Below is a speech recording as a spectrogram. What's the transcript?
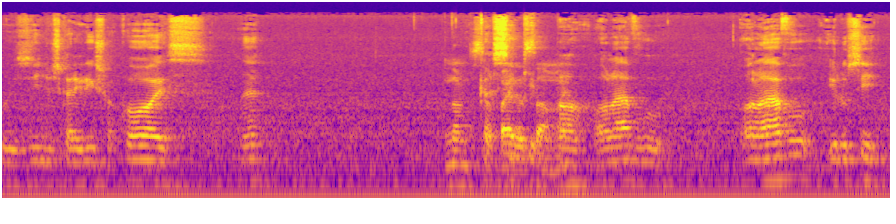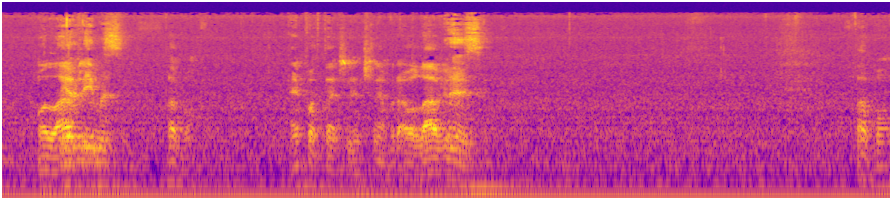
os índios Cariri Chocós, né? O nome do seu pai e da Cacique sua mãe? Pau, Olavo, Olavo e Luci. Olavo e Lima. Luci. Tá bom. É importante a gente lembrar Olavo e É. Luci. Tá bom.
